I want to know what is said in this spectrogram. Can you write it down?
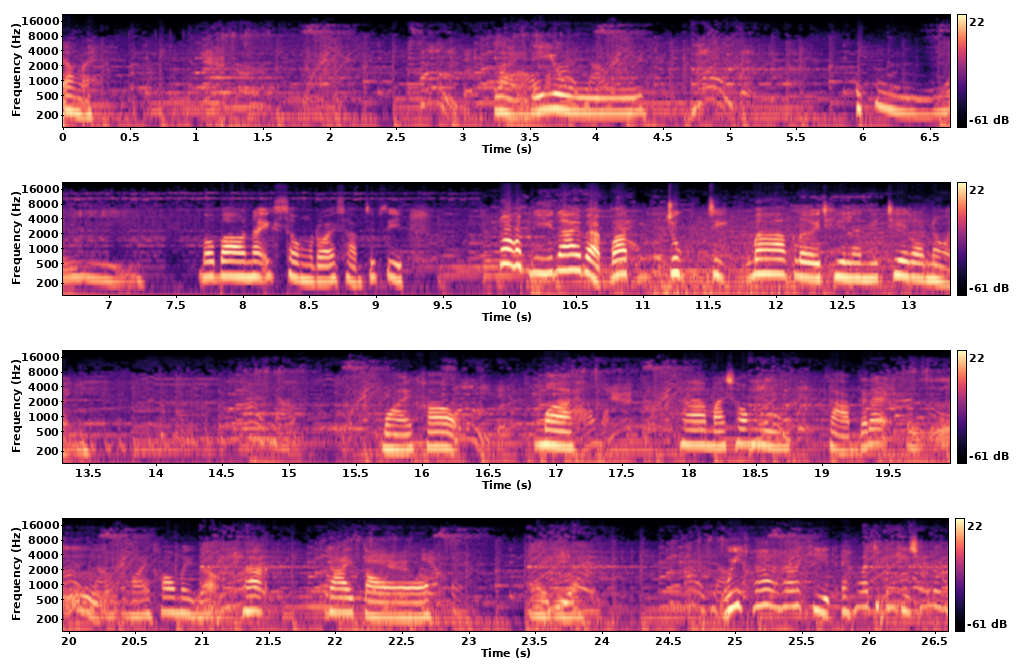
ยังไงไหลได้อยู่ เบาๆนะอีก 234รอบนี้ได้แบบว่าจุกจิกมากเลยทีละนิดทีละหน่อยไม้เข้า มาห้ามาช่องหนึ่งสามก็ได้ เออไม้เข้ามาอีกแล้วห้าได้ต่อไอเดียอุ้ยห้าห้าขีดไอ้ห้าที่เป็นขีดช่องหนึ่ง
